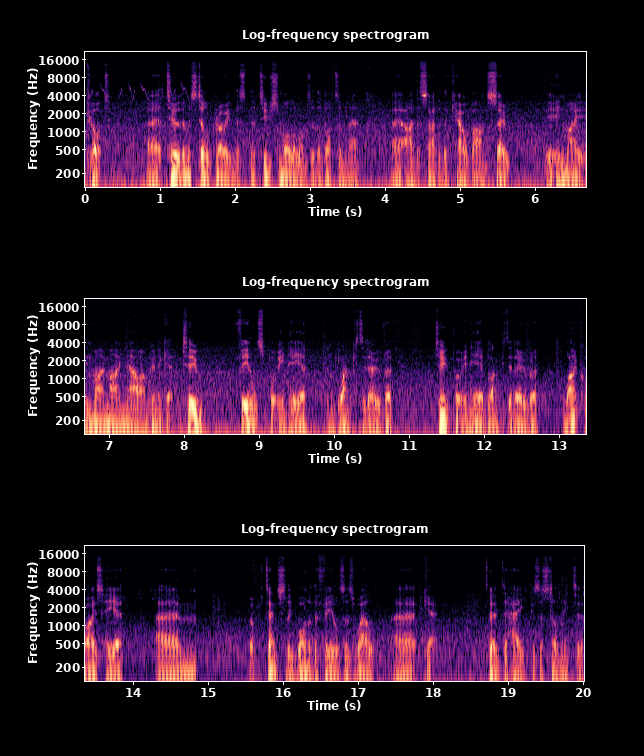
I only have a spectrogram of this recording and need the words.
cut. Uh, two of them are still growing. There's the two smaller ones at the bottom there, uh, either side of the cow barn. So the, in my in my mind now, I'm going to get two fields put in here and blanketed over, two put in here, blanketed over. Likewise here, um, but potentially one of the fields as well uh, get turned to hay because I still need to.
